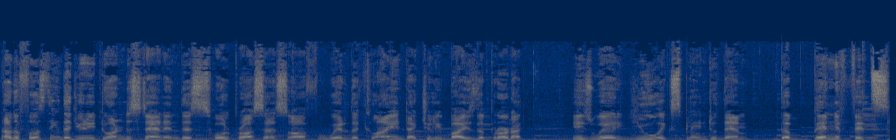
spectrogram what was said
Now, the first thing that you need to understand in this whole process of where the client actually buys the product is where you explain to them the benefits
